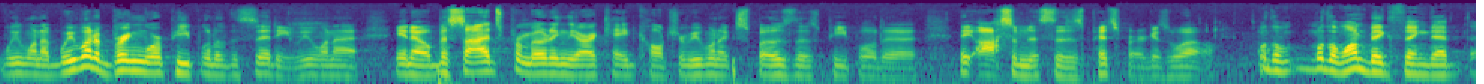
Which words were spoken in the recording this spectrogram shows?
we want to we want to bring more people to the city. We want to you know, besides promoting the arcade culture, we want to expose those people to the awesomeness that is Pittsburgh as well. Well, the, well, the one big thing that uh,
